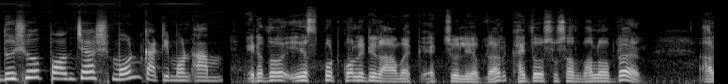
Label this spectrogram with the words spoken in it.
দুশো পঞ্চাশ মন কাটিমন আম। এটা তো এক্সপোর্ট কোয়ালিটির আম অ্যাকচুয়ালি আপনার। খাইতেও সুস্বাদ ভালো আপনার। আর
